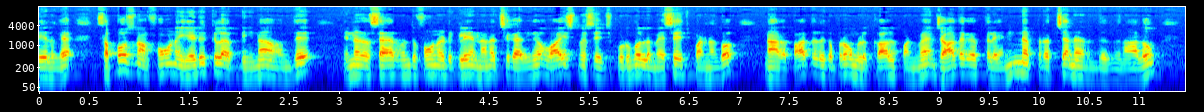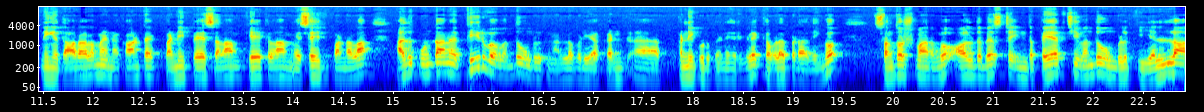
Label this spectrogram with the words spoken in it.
கேளுங்க. சப்போஸ் நான் ஃபோனை எடுக்கலை அப்படின்னா வந்து என்ன சார் வந்து ஃபோன் எடுக்கலையே நினச்சிக்காதீங்க. வாய்ஸ் மெசேஜ் கொடுங்க இல்லை மெசேஜ் பண்ணுங்க. நான் அதை பார்த்ததுக்கப்புறம் உங்களுக்கு கால் பண்ணுவேன். ஜாதகத்தில் என்ன பிரச்சனை இருந்ததுனாலும் நீங்கள் தாராளமாக என்னை காண்டாக்ட் பண்ணி பேசலாம் கேட்கலாம் மெசேஜ் பண்ணலாம். அதுக்கு உண்டான தீர்வை வந்து உங்களுக்கு நல்லபடியாக கண் பண்ணி கொடுப்பேன். நேயர்களே கவலைப்படாதீங்கோ. சந்தோஷமா இருங்கோ. ஆல் தி பெஸ்ட் இந்த பெயர்ச்சி வந்து உங்களுக்கு எல்லா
